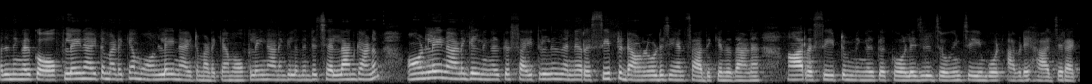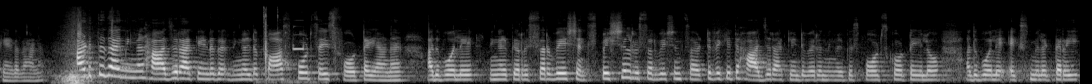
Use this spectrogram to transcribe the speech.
അത് നിങ്ങൾക്ക് ഓഫ്ലൈനായിട്ടും അടയ്ക്കാം ഓൺലൈനായിട്ടും അടയ്ക്കാം. ഓഫ്ലൈൻ ആണെങ്കിൽ അതിന്റെ ചെല്ലാൻ കാണും. ഓൺലൈൻ ആണെങ്കിൽ നിങ്ങൾക്ക് സൈറ്റിൽ നിന്ന് തന്നെ റെസിപ്റ്റ് ഡൗൺലോഡ് ചെയ്യാൻ സാധിക്കുന്നതാണ്. ആ റെസിപ്റ്റും നിങ്ങൾക്ക് കോളേജിൽ ജോയിൻ ചെയ്യുമ്പോൾ അവിടെ ഹാജരാക്കേണ്ടതാണ്. അടുത്തതായി നിങ്ങൾ ഹാജരാക്കേണ്ടത് നിങ്ങളുടെ പാസ്പോർട്ട് സൈസ് ഫോട്ടോയാണ് അതുപോലെ നിങ്ങൾക്ക് റിസർവേഷൻ സ്പെഷ്യൽ റിസർവേഷൻ സർട്ടിഫിക്കറ്റ് ഹാജരാക്കേണ്ടി വരും നിങ്ങൾക്ക് സ്പോർട്സ് കോട്ടയിലോ അതുപോലെ എക്സ് മിലിറ്ററി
